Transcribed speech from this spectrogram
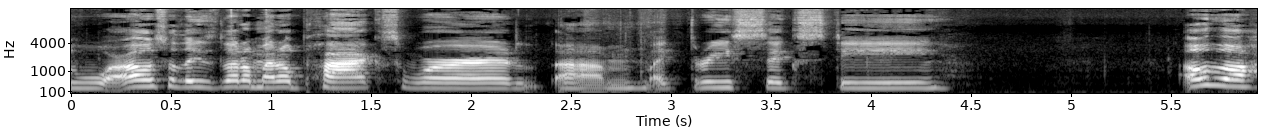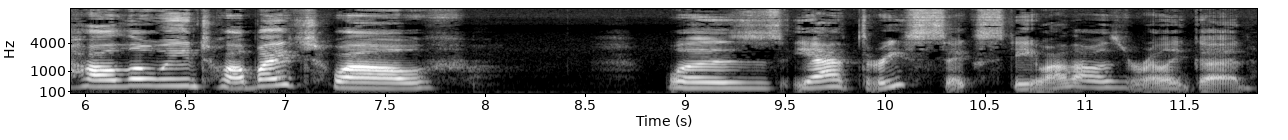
the oh, so these little metal plaques were um, like 360. Oh, the Halloween 12 by 12 was yeah 360. Wow, that was really good.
